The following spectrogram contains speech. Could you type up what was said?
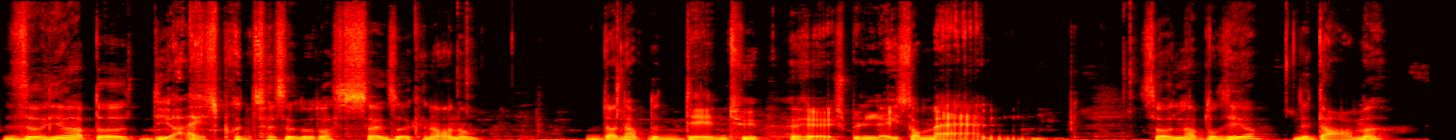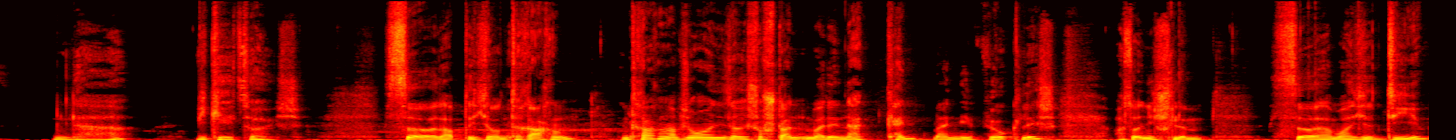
So, hier habt ihr die Eisprinzessin oder was sein soll, keine Ahnung. Dann habt ihr den Typ. ich bin Laserman. So, dann habt ihr hier eine Dame. Na, wie geht's euch? So, dann habt ihr hier einen Drachen. Den Drachen habe ich auch nicht so richtig verstanden, weil den erkennt man nicht wirklich. Ach so, nicht schlimm. So, dann haben wir hier die.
